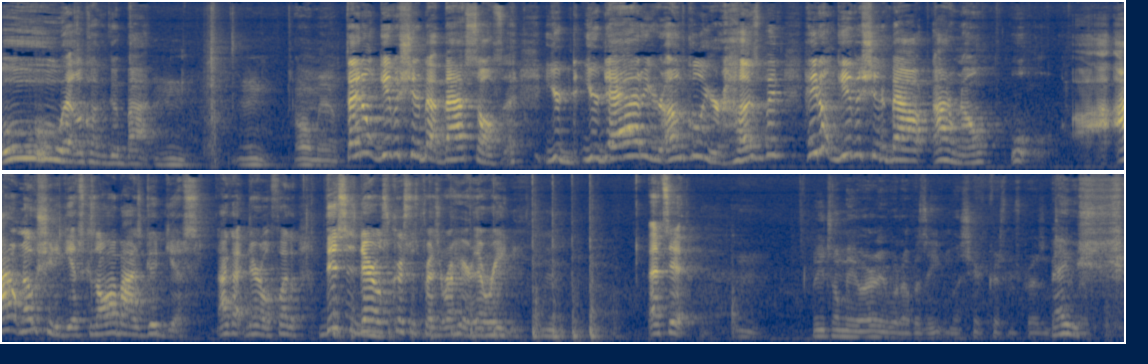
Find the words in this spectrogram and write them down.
Ooh, that looked like a good bite. Mm-hmm. Mm-hmm. Oh man. They don't give a shit about bath salts. Your your dad or your uncle or your husband, he don't give a shit about I don't know. I, I don't know shitty gifts because all I buy is good gifts. I got Darryl Fuego. This is Darryl's Christmas present right here that we're eating. That's it, Well, you told me earlier what I was eating was your Christmas present. baby. shh.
